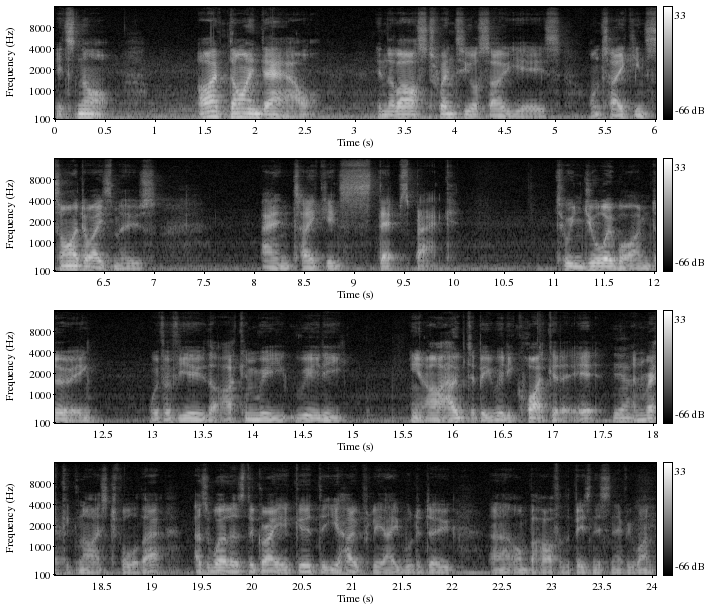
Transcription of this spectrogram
it's not. I've dined out in the last 20 or so years on taking sideways moves and taking steps back to enjoy what I'm doing with a view that I can re- really, you know, I hope to be really quite good at it Yeah. and recognised for that, as well as the greater good that you're hopefully able to do uh, on behalf of the business and everyone.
